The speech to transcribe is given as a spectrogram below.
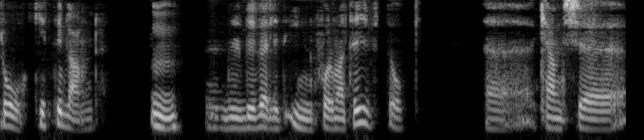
tråkigt ibland. Mm. Det blir väldigt informativt och eh, kanske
